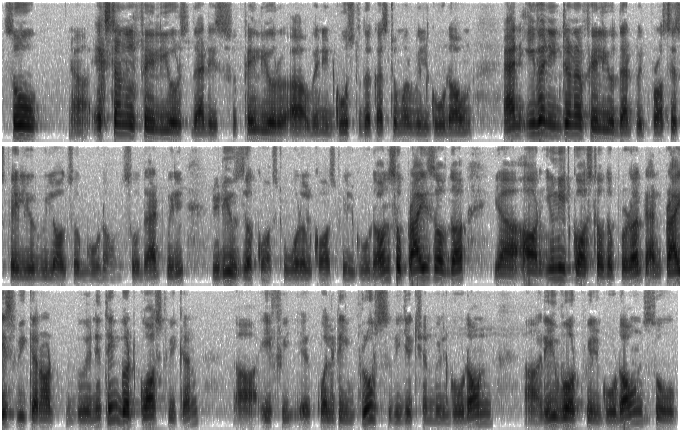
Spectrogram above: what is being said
So, uh, external failures that is failure uh, when it goes to the customer will go down and even internal failure that with process failure will also go down. So, that will reduce the cost overall cost will go down. So, price of the yeah, or unit cost of the product and price we cannot do anything, but cost we can uh, if we, uh, quality improves rejection will go down uh, rework will go down. So,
